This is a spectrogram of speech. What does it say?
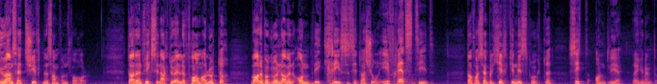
Uansett skiftende samfunnsforhold. Da den fikk sin aktuelle form av Luther, var det på grunn av en åndelig krisesituasjon i fredstid, da f.eks. Kirken misbrukte sitt åndelige regimente.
